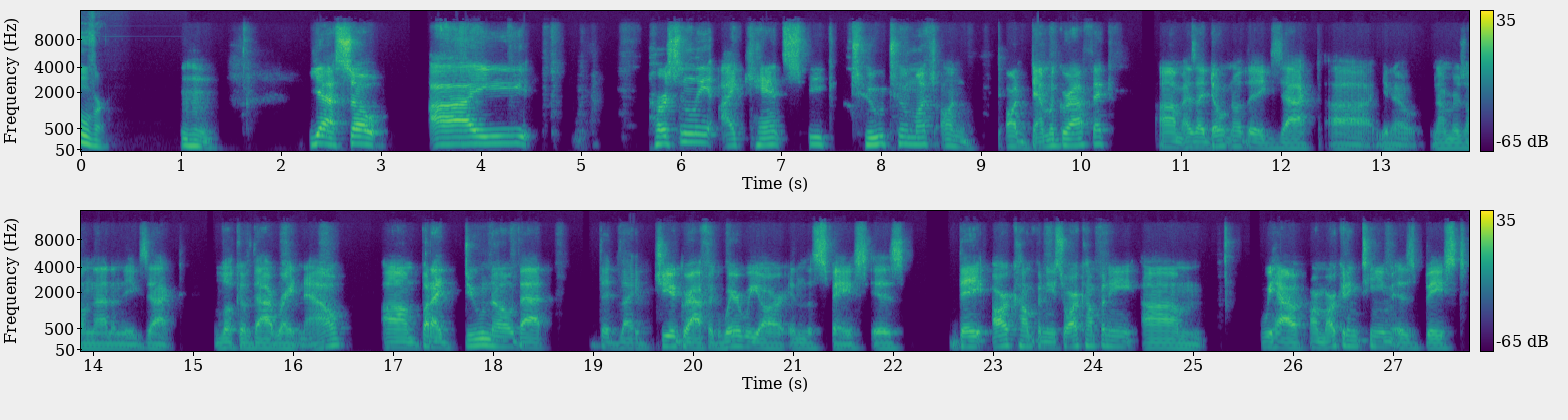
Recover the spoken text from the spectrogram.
Over. Mm-hmm. Yeah. So I personally I can't speak too too much on on demographic, um, as I don't know the exact uh, you know numbers on that and the exact look of that right now. Um, but I do know that the like geographic where we are in the space is they our company. So our company, um, we have our marketing team is based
